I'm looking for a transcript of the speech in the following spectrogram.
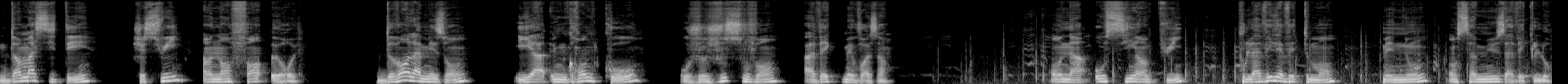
Dans ma cité, je suis un enfant heureux. Devant la maison, il y a une grande cour où je joue souvent avec mes voisins. On a aussi un puits pour laver les vêtements, mais nous, on s'amuse avec l'eau.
